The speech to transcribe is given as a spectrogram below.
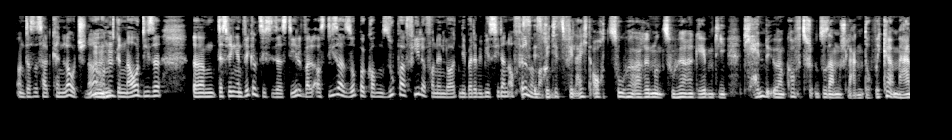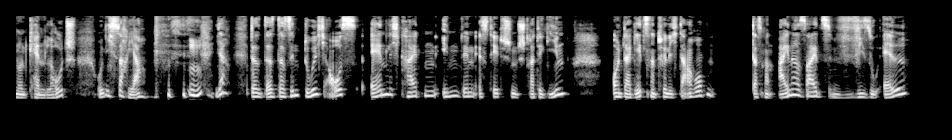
Und das ist halt Ken Loach, ne? Mhm. Und genau diese, ähm, deswegen entwickelt sich dieser Stil, weil aus dieser Suppe kommen super viele von den Leuten, die bei der BBC dann auch Filme es, machen. Es wird jetzt vielleicht auch Zuhörerinnen und Zuhörer geben, die, die Hände über den Kopf zusammenschlagen. The Wicker Man und Ken Loach. Und ich sag ja. Mhm. ja, da, da, da sind durchaus Ähnlichkeiten in den ästhetischen Strategien. Und da geht's natürlich darum, dass man einerseits visuell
